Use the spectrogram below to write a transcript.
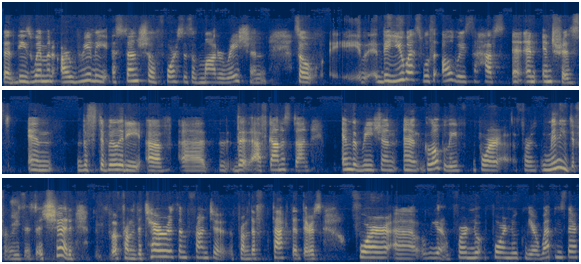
that these women are really essential forces of moderation. So the US will always have an interest in the stability of uh, the Afghanistan in the region and globally for for many different reasons. It should, from the terrorism front, to, from the fact that there's four, uh, you know, four, four nuclear weapons there.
